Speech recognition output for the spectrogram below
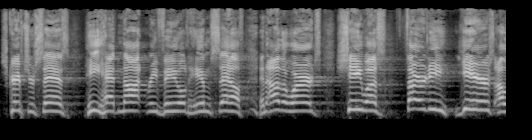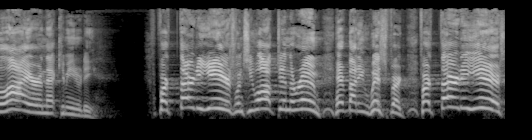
scripture says he had not revealed himself. In other words, she was 30 years a liar in that community. For 30 years, when she walked in the room, everybody whispered. For 30 years,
